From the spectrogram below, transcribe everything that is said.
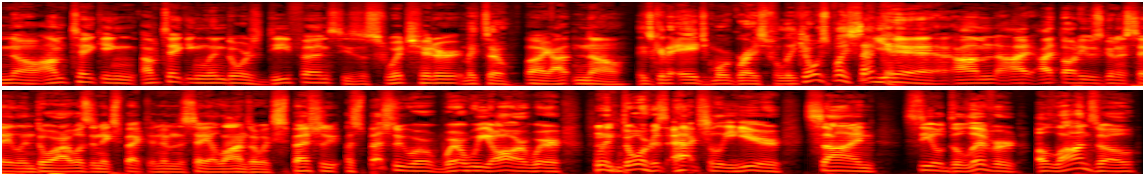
No, I'm taking I'm taking Lindor's defense. He's a switch hitter. Me too. Like I, no, He's going to age more gracefully. He can always play second. Yeah, um, I, I thought he was going to say Lindor. I wasn't expecting him to say Alonso, especially especially where where we are, where Lindor is actually here, signed, sealed, delivered. Alonso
